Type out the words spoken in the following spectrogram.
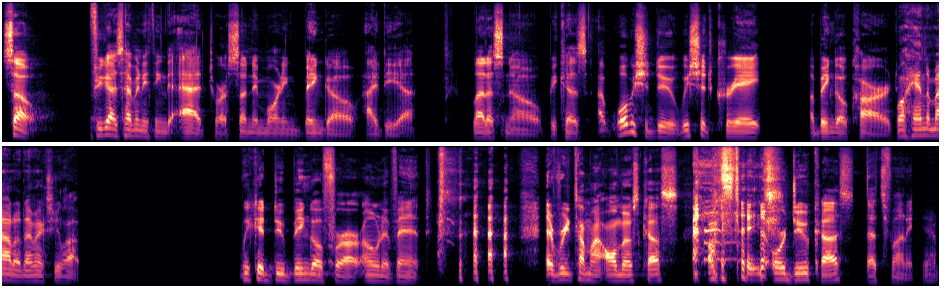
So, if you guys have anything to add to our Sunday morning bingo idea, let us know because uh, what we should do, we should create a bingo card. We'll hand them out at MXU Live. We could do bingo for our own event Every time I almost cuss on stage. or do cuss. That's funny. Yep.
